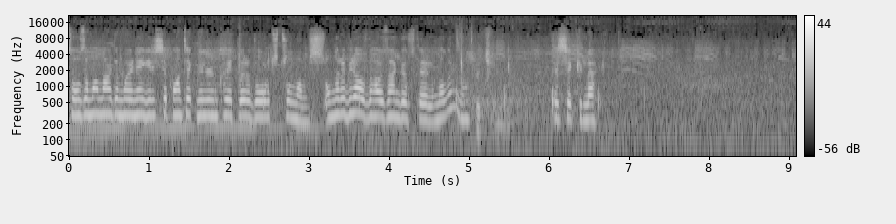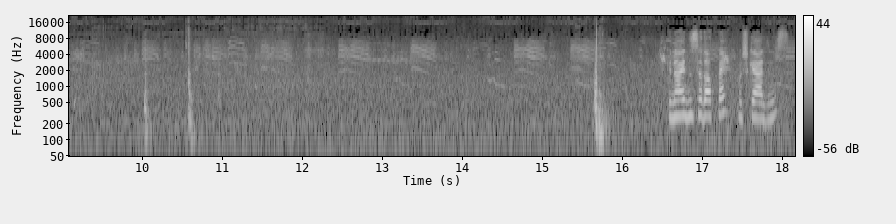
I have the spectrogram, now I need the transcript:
Son zamanlarda marinaya giriş yapan teknelerin kayıtları doğru tutulmamış. Onlara biraz daha özen gösterelim olur mu? Peki. Teşekkürler. Günaydın Sedat Bey, hoş geldiniz.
